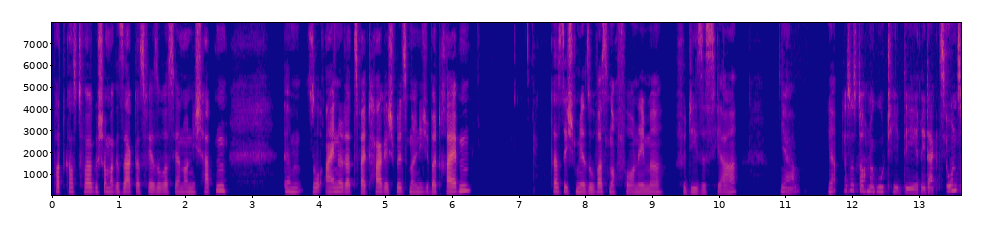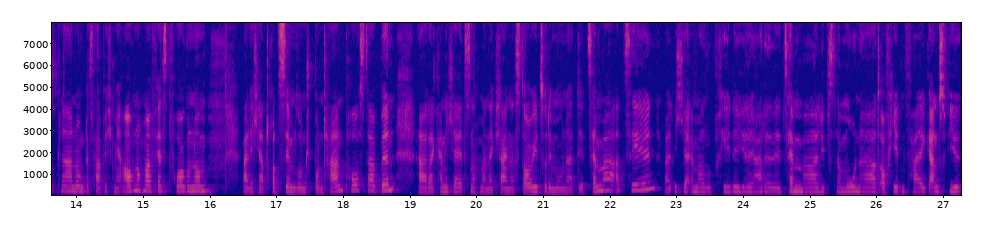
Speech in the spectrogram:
Podcast-Folge schon mal gesagt, dass wir sowas ja noch nicht hatten. Ähm, so ein oder zwei Tage, ich will es mal nicht übertreiben dass ich mir sowas noch vornehme für dieses Jahr. Ja. Ja. Das ist doch eine gute Idee. Redaktionsplanung, das habe ich mir auch nochmal fest vorgenommen, weil ich ja trotzdem so ein Spontan-Poster bin. Aber da kann ich ja jetzt nochmal eine kleine Story zu dem Monat Dezember erzählen, weil ich ja immer so predige, ja, der Dezember, liebster Monat, auf jeden Fall ganz viel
